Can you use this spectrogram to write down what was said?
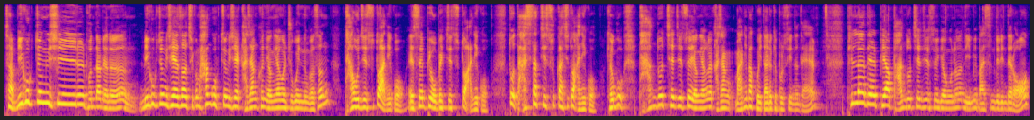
자, 미국 증시를 본다면은 미국 증시에서 지금 한국 증시에 가장 큰 영향을 주고 있는 것은 다우 지수도 아니고 S&P 500 지수도 아니고 또 나스닥 지수까지도 아니고 결국 반도체 지수의 영향을 가장 많이 받고 있다 이렇게 볼 수 있는데 필라델피아 반도체 지수의 경우는 이미 말씀드린 대로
